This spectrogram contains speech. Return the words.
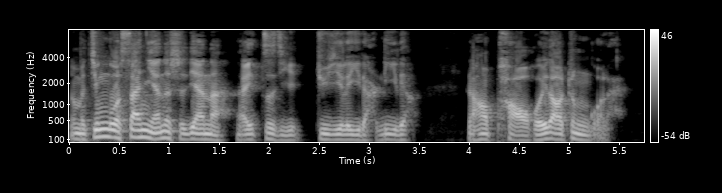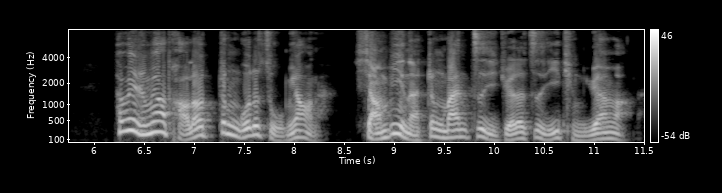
那么经过三年的时间呢，哎，自己聚集了一点力量，然后跑回到郑国来。他为什么要跑到郑国的祖庙呢？想必呢，郑班自己觉得自己挺冤枉的。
